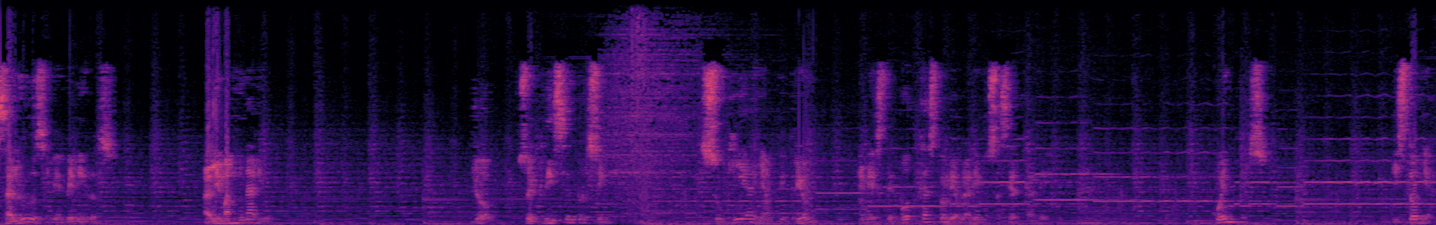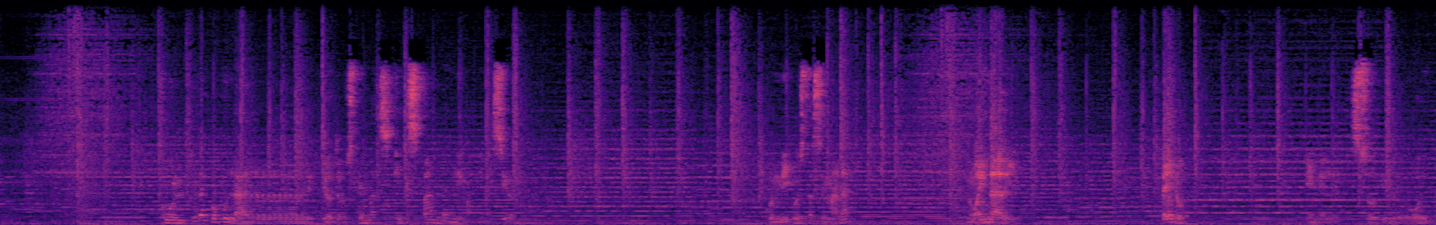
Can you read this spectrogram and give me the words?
Saludos y bienvenidos al Imaginario. Yo soy Cristian Rosin, su guía y anfitrión en este podcast donde hablaremos acerca de cuentos, historia, cultura popular y otros temas que expandan la imaginación. Conmigo esta semana no hay nadie, pero en el episodio de hoy,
